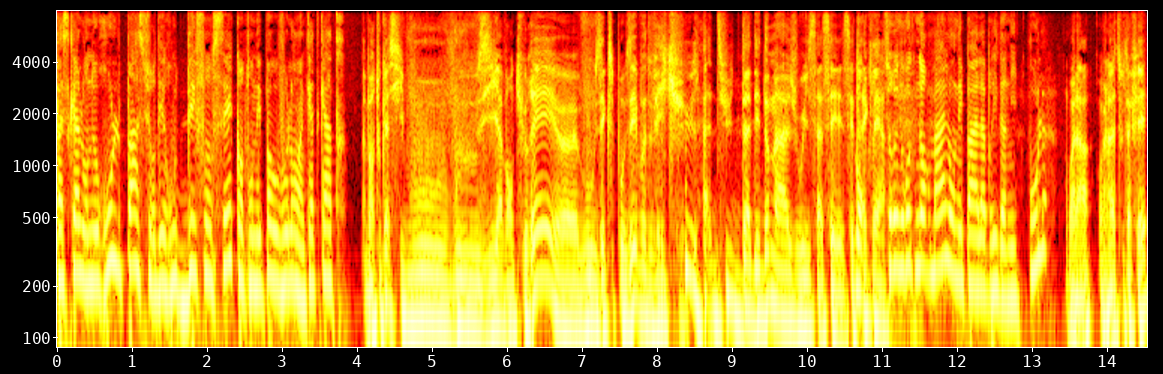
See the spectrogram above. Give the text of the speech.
Pascal, on ne roule pas sur des routes défoncées quand on n'est pas au volant d'un 4x4. Ah bah, en tout cas, si vous vous y aventurez, euh, vous exposez votre véhicule à, du, à des dommages. Oui, ça c'est Bon, très clair. Sur une route normale, on n'est pas à l'abri d'un nid de poule. Voilà, voilà, tout à fait.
